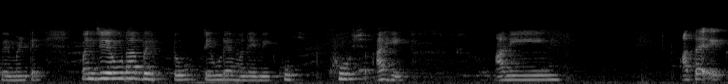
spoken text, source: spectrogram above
पेमेंट आहे. पण जेवढा भेटतो तेवढ्यामध्ये मी खूप खुश आहे. आणि आता एक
